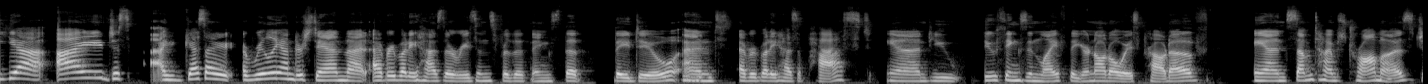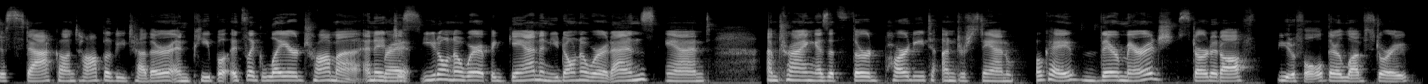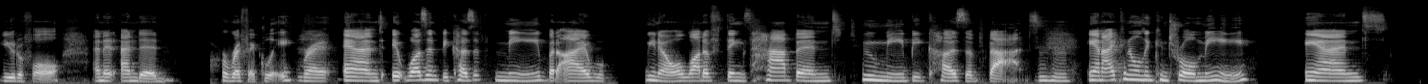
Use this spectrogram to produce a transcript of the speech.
Yeah, I just, I guess I, I really understand that everybody has their reasons for the things that they do, mm-hmm. and everybody has a past, and you do things in life that you're not always proud of. And sometimes traumas just stack on top of each other, and people, it's like layered trauma, and it Right. just, you don't know where it began and you don't know where it ends. And I'm trying as a third party to understand okay, their marriage started off beautiful, their love story beautiful, and it ended horrifically. Right. And it wasn't because of me, but I, you know, a lot of things happened to me because of that. Mm-hmm. And I can only control me. And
